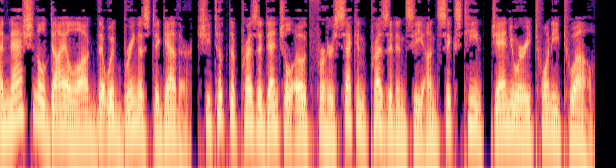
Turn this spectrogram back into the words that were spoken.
a national dialogue that would bring us together. She took the presidential oath for her second presidency on 16 January 2012.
